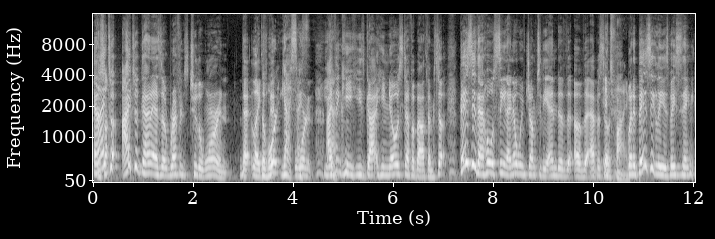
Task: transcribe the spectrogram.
And I took I took that as a reference to the Warren that like The War- that yes, I- Warren. I, yeah. think he he's got he knows stuff about them. So basically, that whole scene. I know we've jumped to the end of the of the episode. It's fine. but it basically is basically saying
